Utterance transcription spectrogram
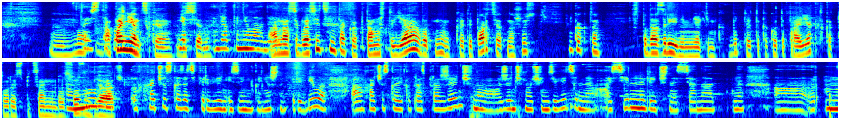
ну, То есть такой- оппонентская Я, беседа. я поняла, да. Она согласится на такое, потому что я вот ну, к этой партии отношусь ну, как-то с подозрением неким, как будто это какой-то проект, который специально был создан ну, для... хочу, хочу сказать, перебью, извини, конечно, перебила. А, хочу сказать как раз про женщину. Женщина очень удивительная, а, сильная личность. Она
